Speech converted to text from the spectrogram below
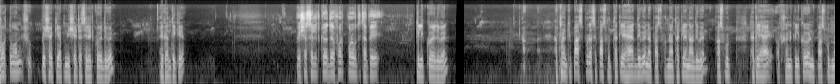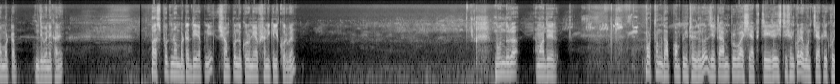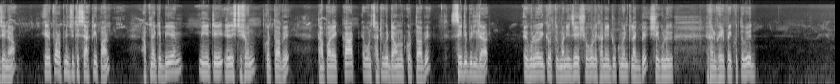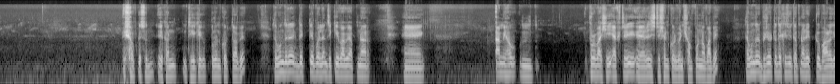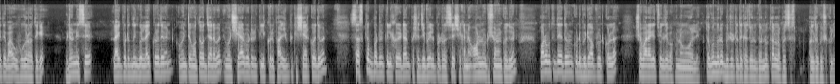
বর্তমান পেশা কি আপনি সেটা সিলেক্ট করে দেবেন এখান থেকে। পেশা সিলেক্ট করে দেওয়ার পর পরবর্তী ধাপে ক্লিক করে দেবেন। আপনার কি পাসপোর্ট আছে? পাসপোর্ট থাকলে হ্যাঁ দেবেন আর পাসপোর্ট না থাকলে না দেবেন। পাসপোর্ট থাকলে হ্যাঁ অপশানে ক্লিক করবেন পাসপোর্ট নম্বরটা দেবেন এখানে। পাসপোর্ট নম্বরটা দিয়ে আপনি সম্পূর্ণ এই অপশানে ক্লিক করবেন। বন্ধুরা, আমাদের প্রথম ধাপ কমপ্লিট হয়ে গেল, যেটা আমি প্রবাসী অ্যাপটি রেজিস্ট্রেশন করা এবং চাকরি খুঁজে নেওয়া। এরপর আপনি যদি চাকরি পান, আপনাকে বিএমইটি রেজিস্ট্রেশন করতে হবে। তারপরে কার্ড এবং সার্টিফিকেট ডাউনলোড করতে হবে। সিডি বিল্ডার এগুলো ই করতে মানে যে সকল এখানে ডকুমেন্ট লাগবে সেগুলো এখানে ভেরিফাই করতে হবে। সব কিছু এখান থেকে পূরণ করতে হবে। তো বন্ধুরা দেখতে পেলেন যে কীভাবে আপনার আমি প্রবাসী অ্যাপসটি রেজিস্ট্রেশন করবেন সম্পূর্ণভাবে। তা বন্ধুরা ভিডিওটা দেখে যদি আপনার একটু ভালো লাগে বা উপকার হতে ভিডিওর নিচে লাইক বাটন দেখবে লাইক করে দেবেন কমেন্টে মতামত জানাবেন এবং শেয়ার বাটন ক্লিক করে ফেসবুকে শেয়ার করে দেবেন। সাবস্ক্রাইব বাটন ক্লিক করে ডান পাশে যে বেল বাটন আছে সেখানে অল নোটিফিকেশন করে দেবেন। পরবর্তীতে ধরুন কোনো ভিডিও আপলোড করলে সবার আগে চলে যাবে আপনার মোবাইলে তো বন্ধুরা, ভিডিওটা দেখার জন্য ধন্যবাদ, আল্লাহ। ভালো থাকুন সকলে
